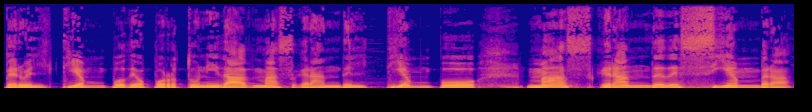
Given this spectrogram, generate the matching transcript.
pero el tiempo de oportunidad más grande, el tiempo más grande de siembra,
